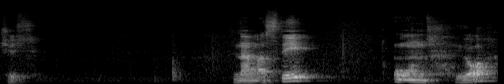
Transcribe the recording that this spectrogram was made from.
Tschüss. Namaste und ja,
